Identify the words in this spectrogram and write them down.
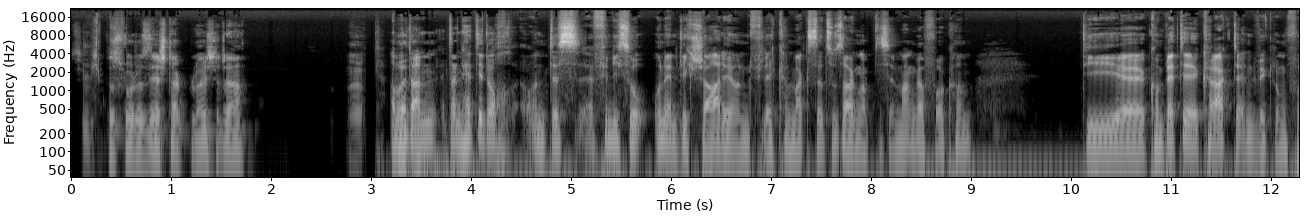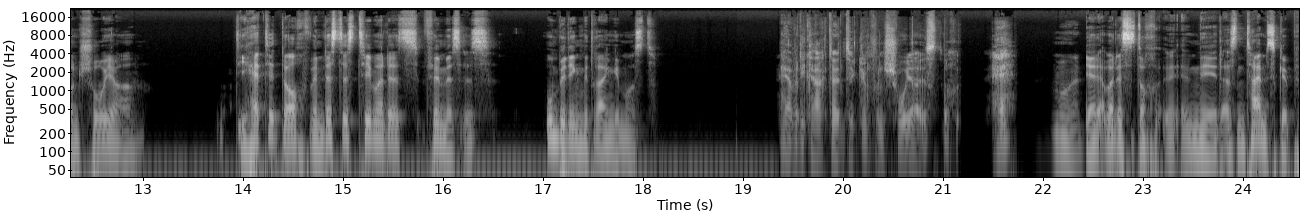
ziemlich gut. Das wurde sehr stark beleuchtet da. Aber dann, dann hätte doch, und das äh, finde ich so unendlich schade, und vielleicht kann Max dazu sagen, ob das im Manga vorkam, die äh, komplette Charakterentwicklung von Shoya, die hätte doch, wenn das das Thema des Filmes ist, unbedingt mit reingemusst. Ja, aber die Charakterentwicklung von Shoya ist doch. Hä? Moment. Ja, aber das ist doch, äh, nee, das ist ein Timeskip.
